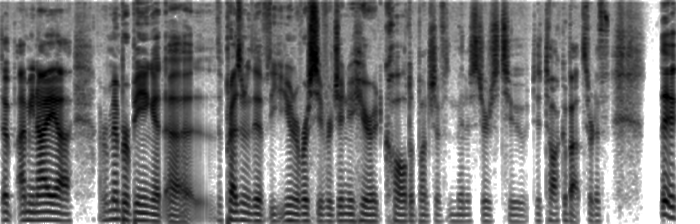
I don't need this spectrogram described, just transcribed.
the I mean I uh, I remember being at uh, the president of the University of Virginia here had called a bunch of ministers to to talk about sort of the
